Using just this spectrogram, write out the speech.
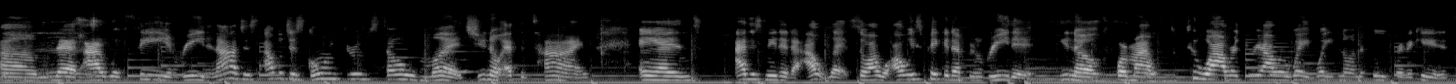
Um, that I would see and read, and I just I was just going through so much, you know, at the time, and I just needed an outlet. So I will always pick it up and read it, you know, for my two hour, three hour wait, waiting on the food for the kids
